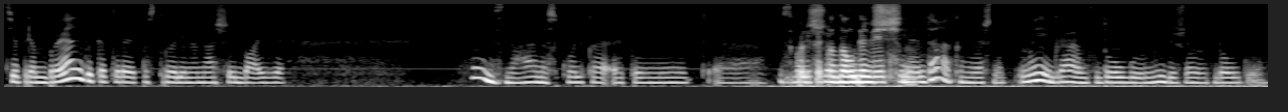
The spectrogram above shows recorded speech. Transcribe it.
те прям бренды, которые построили на нашей базе, не знаю, насколько это имеет э, Сколько это долговечно. Будущее. Да, конечно. Мы играем в долгую, мы бежим в долгую.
